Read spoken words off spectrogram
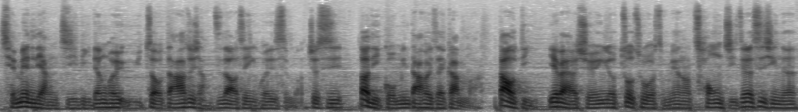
前面两集李登辉宇宙，大家最想知道的事情会是什么？就是到底国民大会在干嘛？到底野百合学院又做出了什么样的冲击？这个事情呢，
